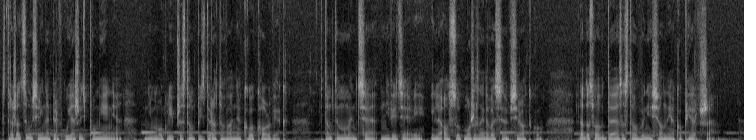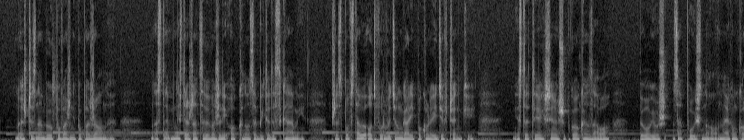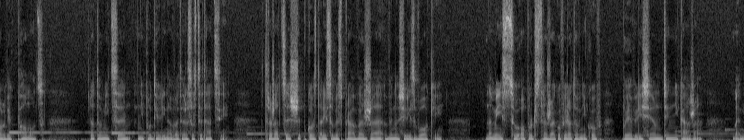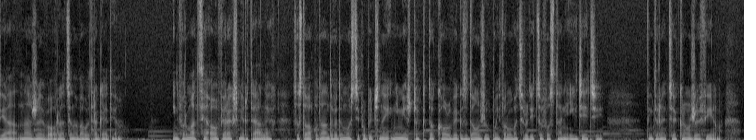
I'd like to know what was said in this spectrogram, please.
Strażacy musieli najpierw ujarzmić płomienie, nim mogli przystąpić do ratowania kogokolwiek. W tamtym momencie nie wiedzieli, ile osób może znajdować się w środku. Radosław D. został wyniesiony jako pierwszy. Mężczyzna był poważnie poparzony. Następnie strażacy wyważyli okno zabite deskami. Przez powstały otwór wyciągali po kolei dziewczynki. Niestety, jak się szybko okazało, było już za późno na jakąkolwiek pomoc. Ratownicy nie podjęli nawet resuscytacji. Strażacy szybko zdali sobie sprawę, że wynosili zwłoki. Na miejscu oprócz strażaków i ratowników pojawili się dziennikarze. Media na żywo relacjonowały tragedię. Informacja o ofiarach śmiertelnych została podana do wiadomości publicznej, nim jeszcze ktokolwiek zdążył poinformować rodziców o stanie ich dzieci. W internecie krąży film,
